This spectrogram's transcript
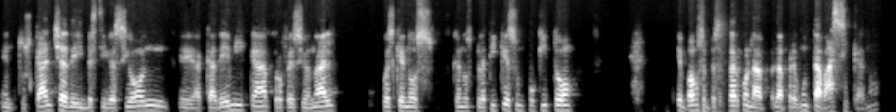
en tus canchas de investigación eh, académica, profesional, pues que nos, que nos platiques un poquito, eh, vamos a empezar con la, la pregunta básica, ¿no?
